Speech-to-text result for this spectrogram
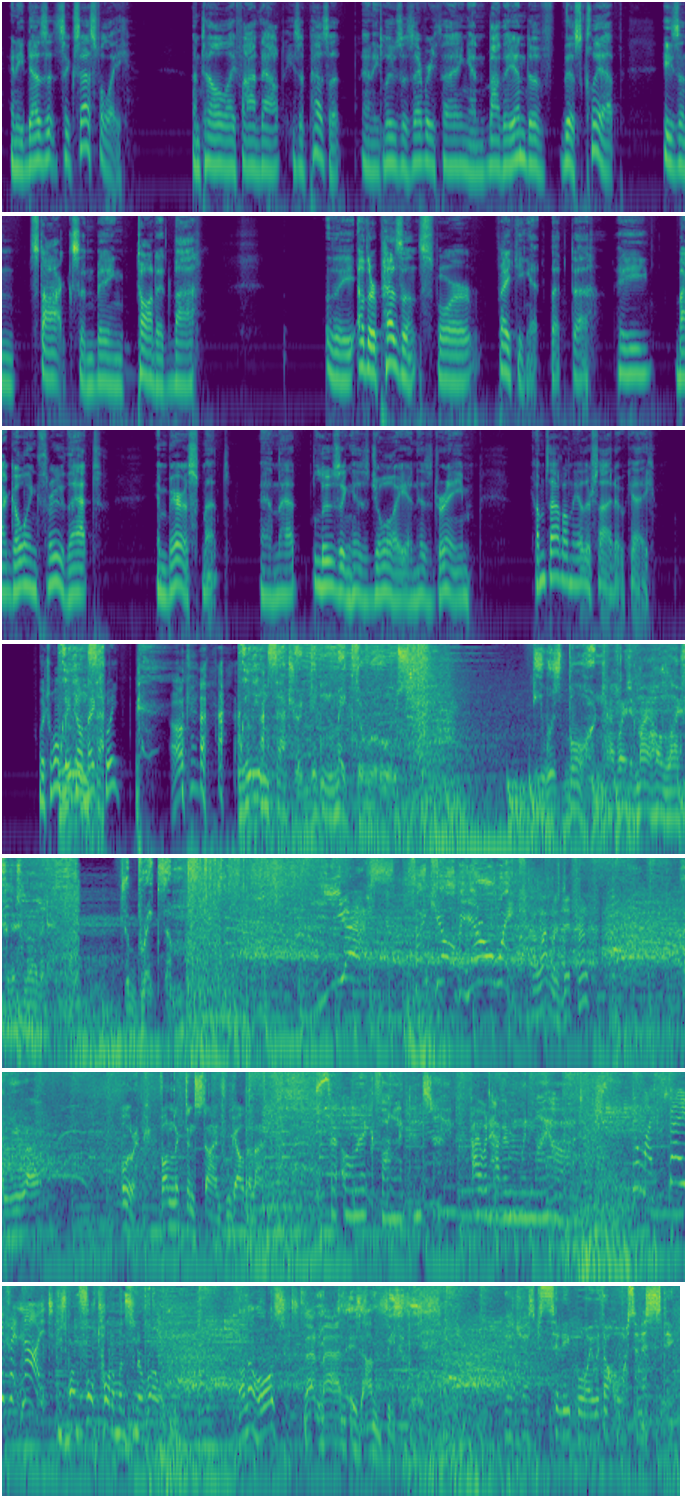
and he does it successfully until they find out he's a peasant and he loses everything. And by the end of this clip, he's in stocks and being taunted by the other peasants for faking it. But uh, he, by going through that embarrassment and that losing his joy and his dream, comes out on the other side okay. Which won't William be till next Tha- week. okay. William Thatcher didn't make the rules. He was born. I've waited my whole life for this moment. To break them. Yes! Thank you. I'll be here all week. Well, that was different. And you are? Ulrich von Liechtenstein from Gelderland. Sir Ulrich von Liechtenstein. I would have him win my heart. You're my favorite perfect knight. He's won four tournaments in a row. On a horse, that man is unbeatable. You're just a silly boy with a horse and a stick.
